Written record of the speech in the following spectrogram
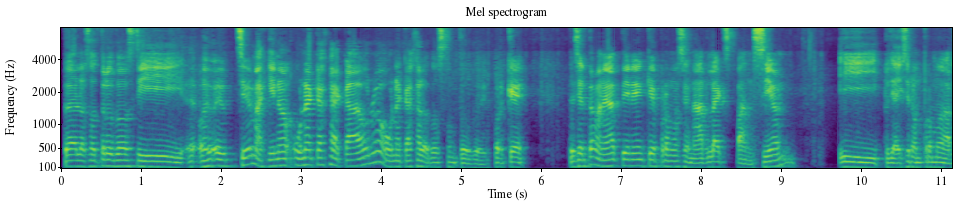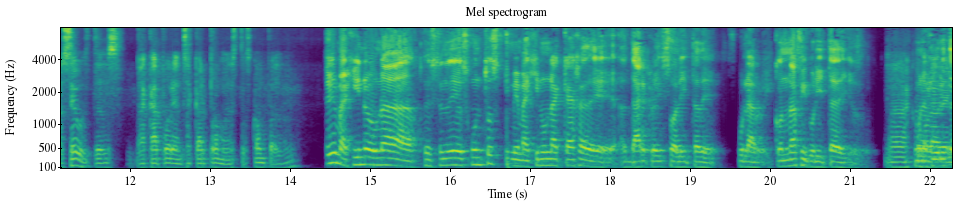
pero los otros dos sí, eh, eh, sí me imagino una caja de cada uno o una caja de los dos juntos, güey, porque de cierta manera tienen que promocionar la expansión y pues ya hicieron promo de Arceus, entonces acá podrían sacar promo de estos compas, ¿no? Yo me imagino una cuestión de ellos juntos y me imagino una caja de Darkrai solita de Fuller, güey, con una figurita de ellos. güey. Ah, Como como, la la de del-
